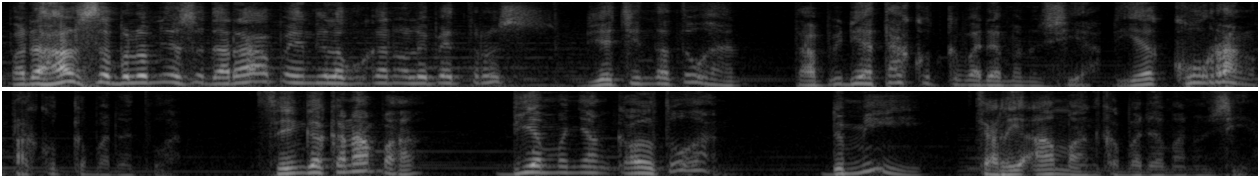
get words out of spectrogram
Padahal sebelumnya saudara apa yang dilakukan oleh Petrus? Dia cinta Tuhan, tapi dia takut kepada manusia. Dia kurang takut kepada Tuhan. Sehingga kenapa? Dia menyangkal Tuhan demi cari aman kepada manusia.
